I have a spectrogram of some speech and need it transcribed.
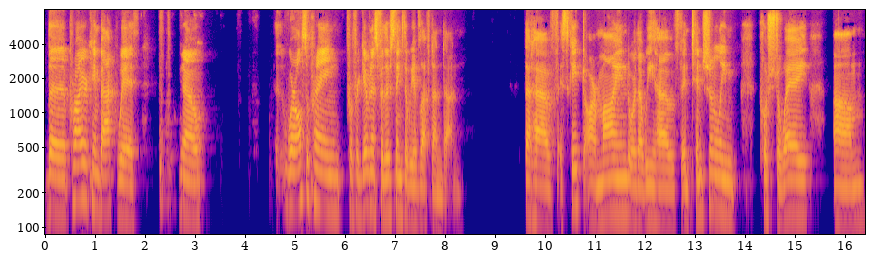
the prior came back with, you know, we're also praying for forgiveness for those things that we have left undone that have escaped our mind or that we have intentionally pushed away. Um,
